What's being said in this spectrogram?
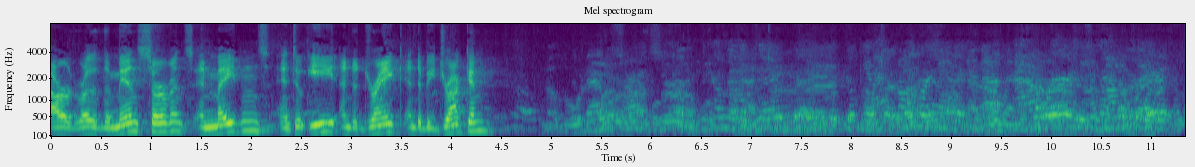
or rather the men servants and maidens, and to eat and to drink and to be drunken, Until the day looketh over him, and at an hour he is not aware, and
